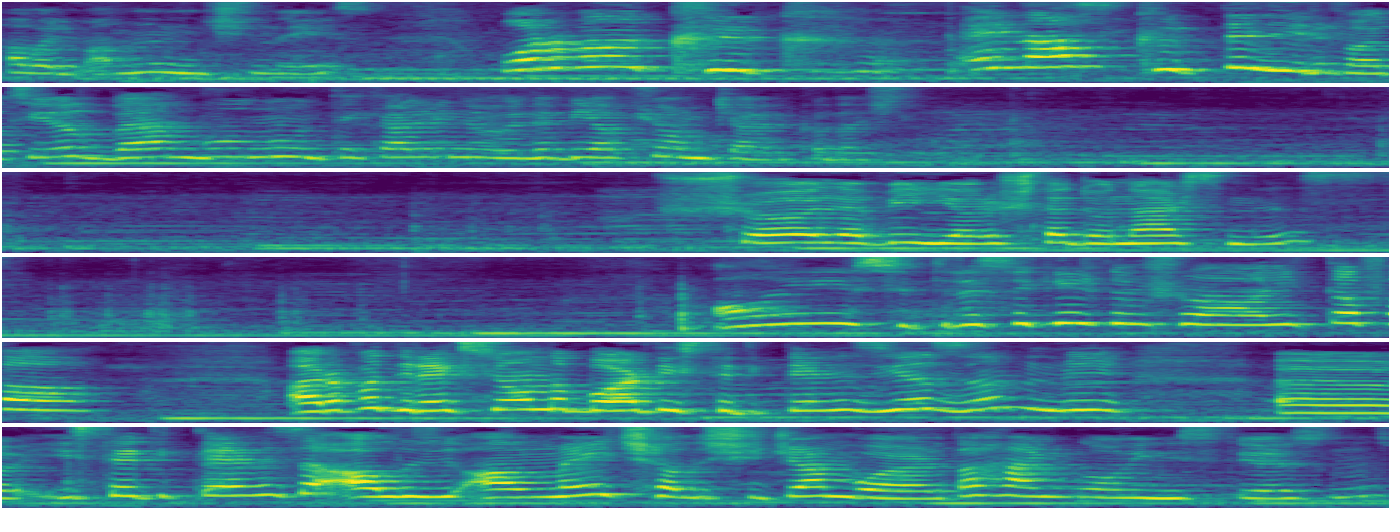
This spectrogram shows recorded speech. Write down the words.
havalimanının içindeyiz. Bu araba 40, en az 40'ta drift atıyor. Ben bunu tekerleğini öyle bir yapıyorum ki arkadaşlar. Şöyle bir yarışta dönersiniz. Ay strese girdim şu an ilk defa. Araba direksiyonda bu arada istediklerinizi yazın. Bir e, istediklerinizi al, almaya çalışacağım bu arada. Hangi oyun istiyorsunuz?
